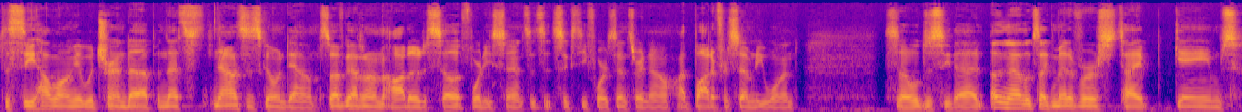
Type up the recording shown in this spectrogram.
to see how long it would trend up, and that's now it's just going down. So I've got it on auto to sell at forty cents. It's at sixty four cents right now. I bought it for seventy one. So we'll just see that. Other than that, it looks like metaverse type games,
